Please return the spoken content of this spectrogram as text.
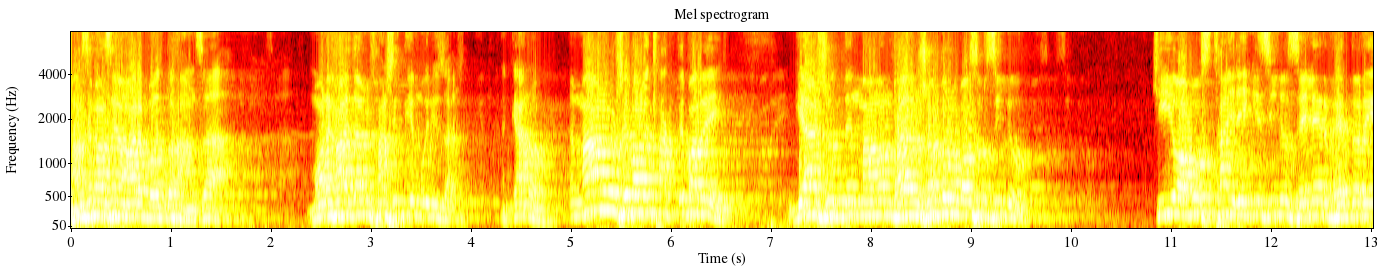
মাঝে মাঝে আমার বলতো হামসা মনে হয় যে আমি ফাঁসি দিয়ে মরি যাই। কেন? মানুষ এভাবে থাকতে পারে? গিয়াসুদ্দিন মামুন ভাই সতেরো বছর ছিল। কি অবস্থায় রেখেছিল জেলের ভেতরে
